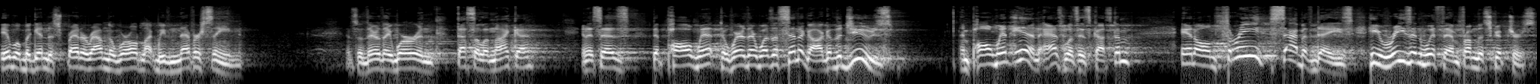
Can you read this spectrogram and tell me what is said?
it will begin to spread around the world like we've never seen. And so there they were in Thessalonica, and it says that Paul went to where there was a synagogue of the Jews. And Paul went in, as was his custom and on three Sabbath days, he reasoned with them from the scriptures,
